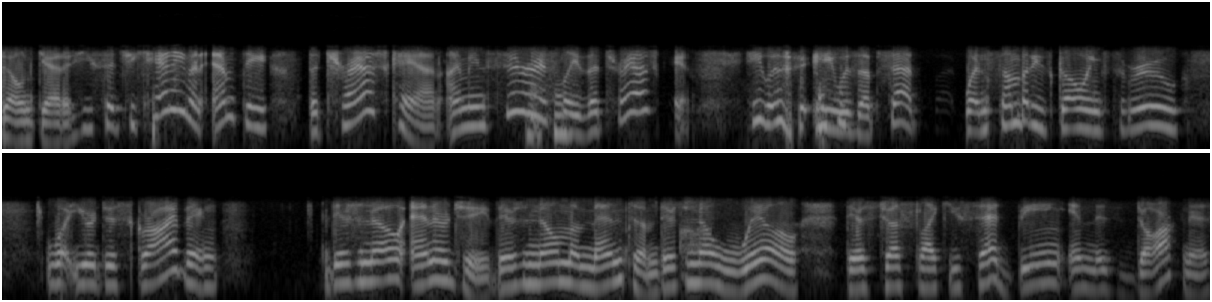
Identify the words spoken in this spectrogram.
don't get it. He said she can't even empty the trash can. I mean, seriously, uh-huh. the trash can. He was he was upset when somebody's going through what you're describing. There's no energy, there's no momentum, there's no will. There's just like you said, being in this darkness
